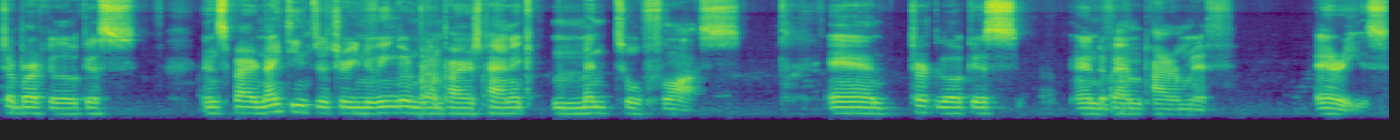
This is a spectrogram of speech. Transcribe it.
tuberculosis inspired 19th century New England vampires panic, mental floss, and tuberculosis and the vampire myth, Aeras,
